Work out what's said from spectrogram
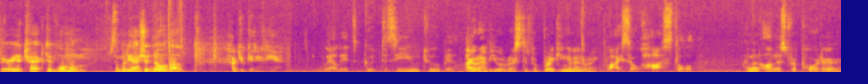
Very attractive woman. Somebody I should know about? How'd you get in here? Well, it's good to see you too, Bill. I would have you arrested for breaking and entering. Why so hostile? I'm an honest reporter.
